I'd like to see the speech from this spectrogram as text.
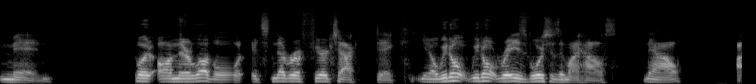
men, but on their level. It's never a fear tactic. You know, we don't we don't raise voices in my house. Now, I,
